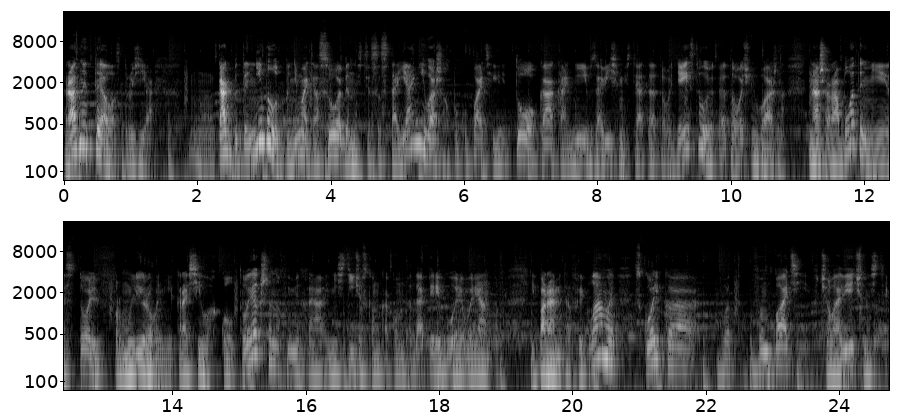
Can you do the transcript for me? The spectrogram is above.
Разный телос, друзья. Как бы то ни было, понимать особенности состояний ваших покупателей, то, как они в зависимости от этого действуют, это очень важно. Наша работа не столь в формулировании красивых call to action и механистическом каком-то да, переборе вариантов и параметров рекламы, сколько вот в эмпатии, в человечности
